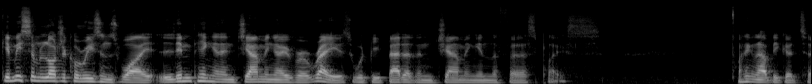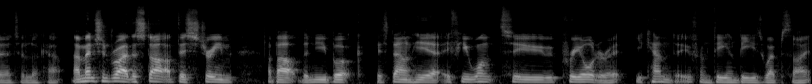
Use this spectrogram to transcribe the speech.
Give me some logical reasons why limping and then jamming over arrays would be better than jamming in the first place. I think that'd be good to, to look at. I mentioned right at the start of this stream about the new book. It's down here. If you want to pre-order it, you can do from DNB's website.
